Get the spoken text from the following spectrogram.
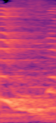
things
